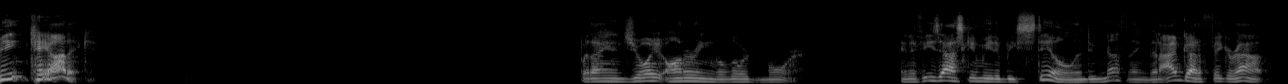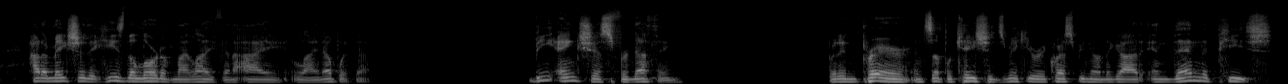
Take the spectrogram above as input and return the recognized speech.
being chaotic. But I enjoy honoring the Lord more. And if He's asking me to be still and do nothing, then I've got to figure out how to make sure that He's the Lord of my life and I line up with that. Be anxious for nothing, but in prayer and supplications, make your requests be known to God, and then the peace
